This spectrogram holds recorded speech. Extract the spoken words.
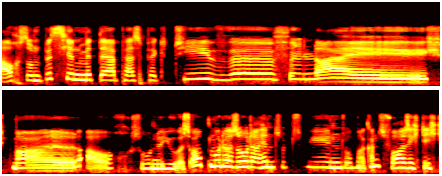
auch so ein bisschen mit der Perspektive vielleicht mal auch so eine US Open oder so dahin zu ziehen, so mal ganz vorsichtig,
